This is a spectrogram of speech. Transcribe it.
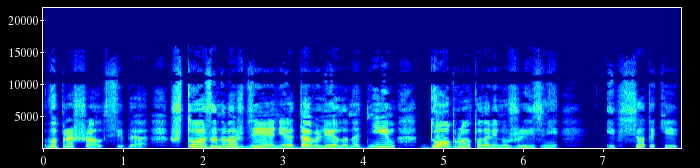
вопрошал себя, что за наваждение давлело над ним добрую половину жизни, и все-таки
